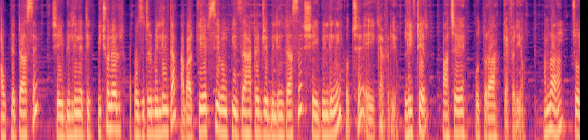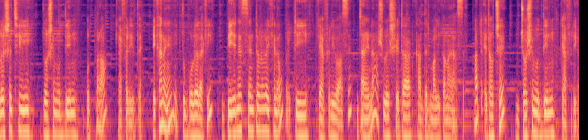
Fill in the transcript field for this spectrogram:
আউটলেটটা আছে। সেই বিল্ডিং এর ঠিক পিছনের অপোজিটের বিল্ডিংটা আবার কেএফসি এবং পিৎজা হাটের যে বিল্ডিংটা আছে, সেই বিল্ডিং এই হচ্ছে এই ক্যাফেরিও লিফটের পাঁচে উত্তরা ক্যাফেরিও আমরা চলে এসেছি জসিমউদ্দিন উত্তরা ক্যাফেরিওতে এখানে একটু বলে রাখি বিজনেস সেন্টারের এখানেও একটি ক্যাফেরিও আছে। জানি না আসলে সেটা কাদের মালিকানায় আছে বাট এটা হচ্ছে জসিমউদ্দিন ক্যাফেরিও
